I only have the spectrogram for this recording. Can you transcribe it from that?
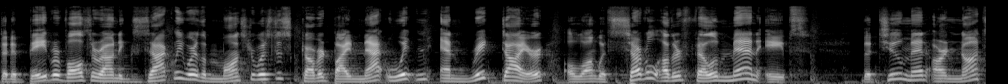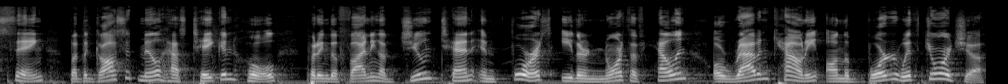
The debate revolves around exactly where the monster was discovered by Matt Whitton and Rick Dyer, along with several other fellow man apes. The two men are not saying, but the gossip mill has taken hold, putting the finding of June 10 in forests either north of Helen or Rabun County on the border with Georgia.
